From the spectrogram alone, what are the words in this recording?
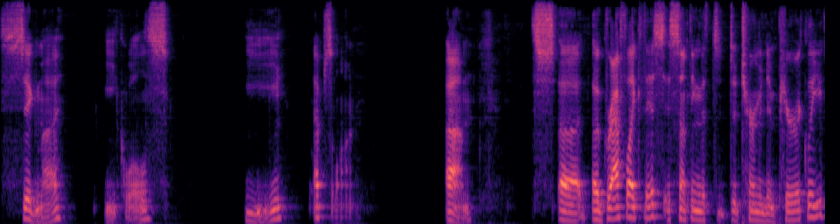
sigma equals E epsilon. Um, uh, a graph like this is something that's determined empirically.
